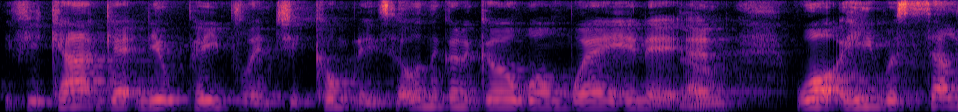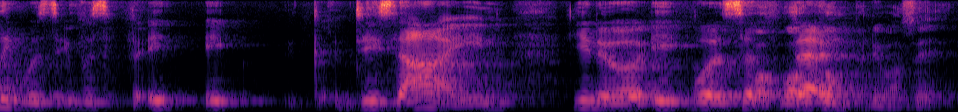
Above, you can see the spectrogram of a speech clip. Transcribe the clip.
if you can't get new people into your company, it's only going to go one way, in it. No. And what he was selling was it was it, it design. You know, it was a What, what very, company was it?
